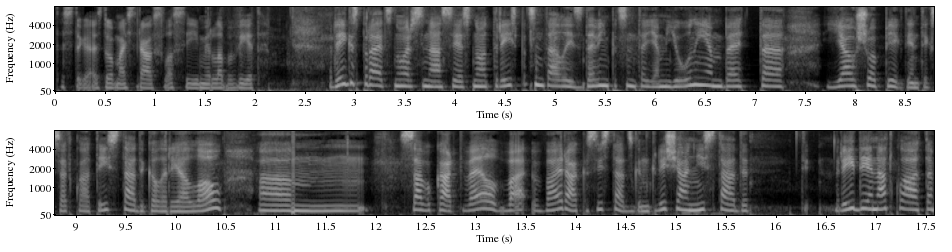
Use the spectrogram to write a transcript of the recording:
tas tagad, es domāju, strāvas lasījumi ir laba vieta. Rīgas praids norisināsies no 13. līdz 19. jūnijam, bet uh, jau šo piekdienu tiks atklāta izstāde Galerijā Lau. Um, savukārt vēl va vairākas izstādes, gan Krišāņa izstāde rītdien atklāta.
